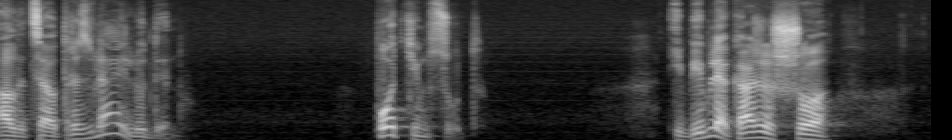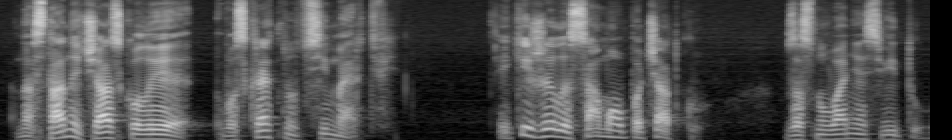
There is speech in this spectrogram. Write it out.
Але це отрезвляє людину. Потім суд. І Біблія каже, що настане час, коли воскреснуть всі мертві, які жили з самого початку заснування світу,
